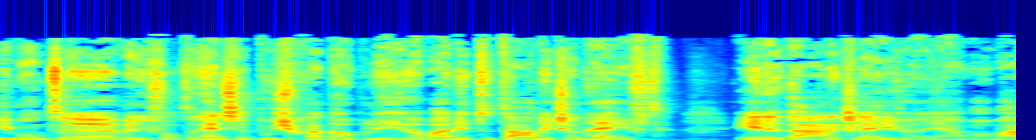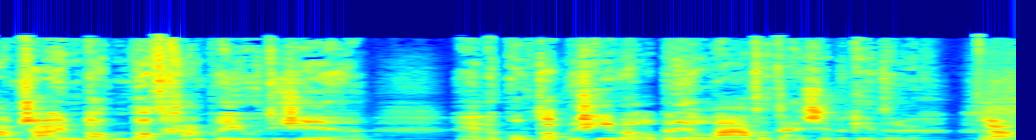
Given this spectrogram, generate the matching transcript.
iemand, uh, weet ik veel, een handstand push gaat lopen leren waar hij totaal niks aan heeft in het dagelijks leven, ja, waarom zou je hem dan dat gaan prioritiseren? dan komt dat misschien wel op een heel later tijdstip een keer terug. Ja.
